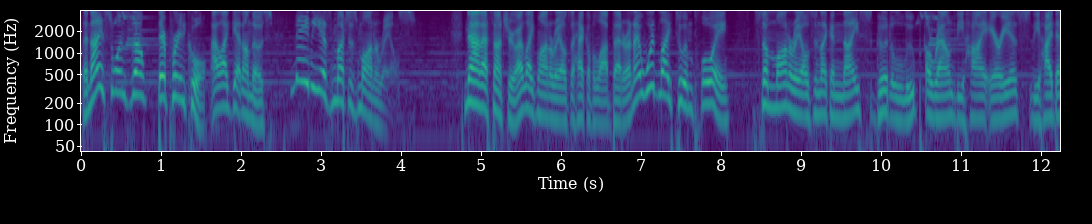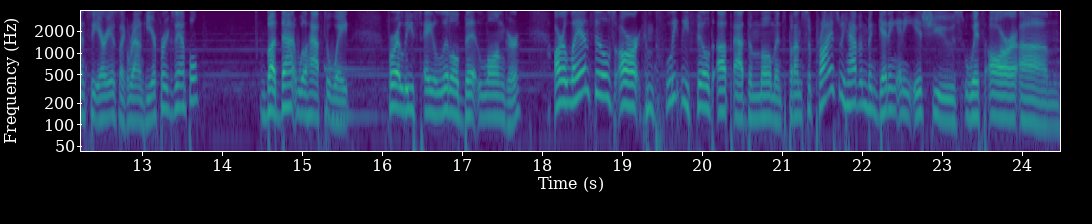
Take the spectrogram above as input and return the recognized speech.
The nice ones, though, they're pretty cool. I like getting on those. Maybe as much as monorails. No, that's not true. I like monorails a heck of a lot better. And I would like to employ some monorails in like a nice, good loop around the high areas, the high density areas, like around here, for example. But that will have to wait for at least a little bit longer. Our landfills are completely filled up at the moment, but I'm surprised we haven't been getting any issues with our, um,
